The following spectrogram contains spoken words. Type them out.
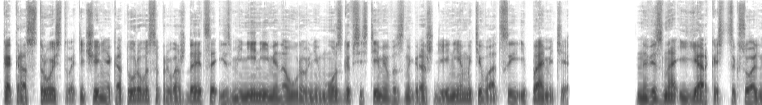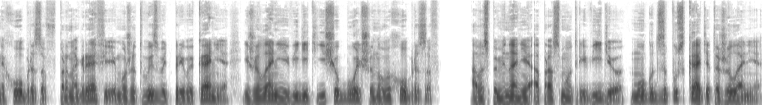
как расстройство, течение которого сопровождается изменениями на уровне мозга в системе вознаграждения, мотивации и памяти. Новизна и яркость сексуальных образов в порнографии может вызвать привыкание и желание видеть еще больше новых образов, а воспоминания о просмотре видео могут запускать это желание.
